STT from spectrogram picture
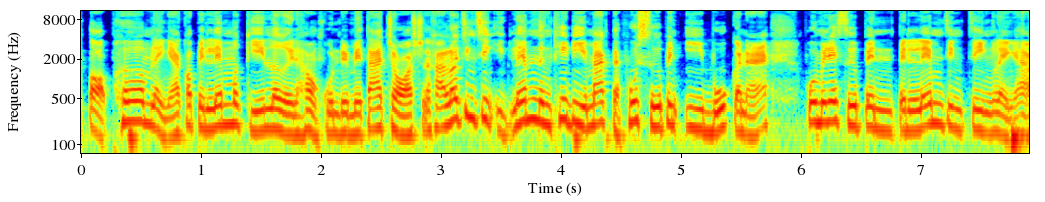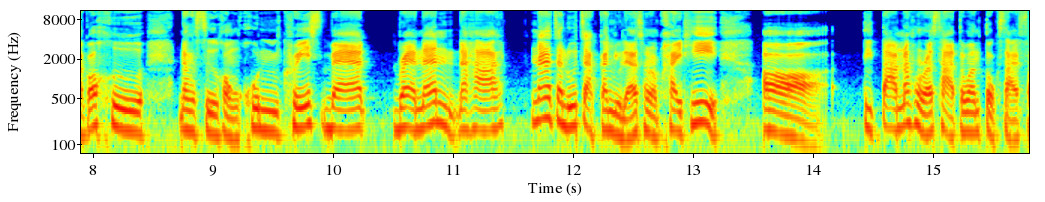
ำตอบเพิ่มอะไรเงี้ยก็เป็นเล่มเมื่อกี้เลยนะะของคุณเดเมตาจอร์จนะคะแล้วจริง ๆ อีกเล่มหนึ่งที่ดีมากแต่ผู้ซื้อเป็นอีบุ๊กนะผู้ไม่ได้ซื้อเป็นเป็นเล่มจริงๆอะไรเงี้ยก็คือหนังสือของคุณคริสแบดแบรนนันนะคะ น่าจะรู้จักกันอยู่แล้วสำหรับใครที่เอ่อติดตามนักโหราศาสตร์ตะวันตกสายฝ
